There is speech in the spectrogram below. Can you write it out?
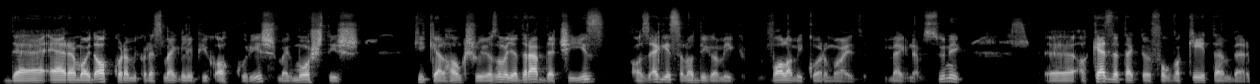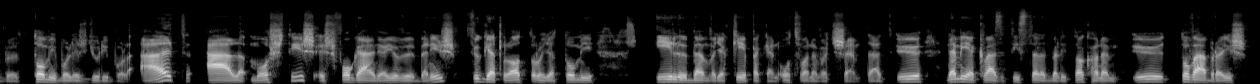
de erre majd akkor, amikor ezt meglépjük, akkor is, meg most is ki kell hangsúlyoznom, hogy a Drop the Cheese az egészen addig, amíg valamikor majd meg nem szűnik, a kezdetektől fogva két emberből, Tomiból és Gyuriból állt, áll most is, és fog állni a jövőben is, függetlenül attól, hogy a Tomi élőben vagy a képeken ott van-e vagy sem. Tehát ő nem ilyen kvázi tiszteletbeli tag, hanem ő továbbra is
